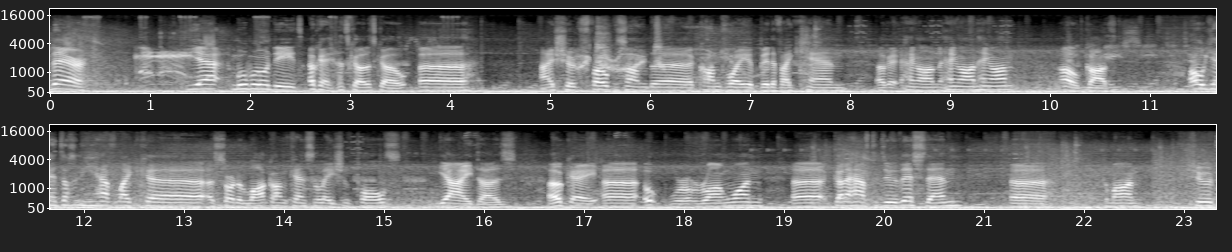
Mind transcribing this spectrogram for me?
There. Yeah, Mumu indeed. Okay, let's go, let's go. Uh, I should focus on the convoy a bit if I can. Okay, hang on, hang on, hang on. Oh god. Oh yeah, doesn't he have like uh, a sort of lock-on cancellation pulse? Yeah, he does. Okay, uh, oh, we're wrong one. Uh, gonna have to do this then. Uh, come on, shoot.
